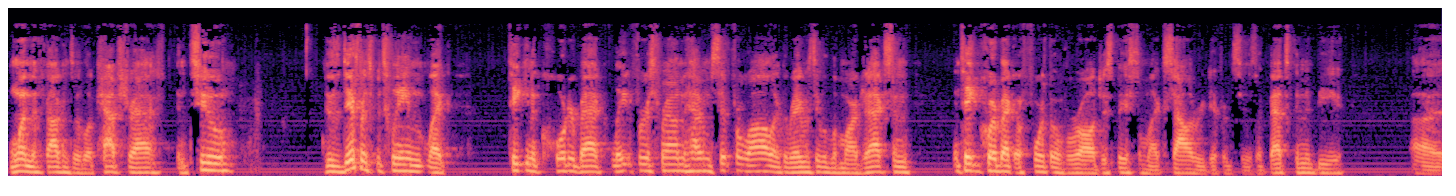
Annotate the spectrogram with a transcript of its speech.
one, the Falcons are a low cap draft, and two, there's a difference between like taking a quarterback late first round and have him sit for a while, like the Ravens did with Lamar Jackson, and taking a quarterback a fourth overall just based on like salary differences. Like that's going to be uh,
